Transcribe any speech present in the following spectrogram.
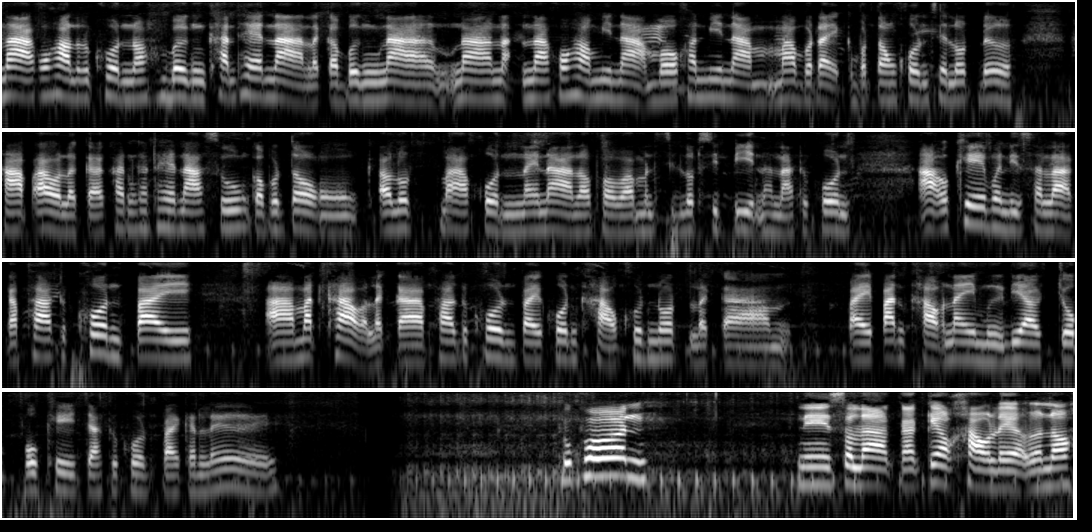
หน้าของเฮาทุกคนเนาะเบิ่งคันแท่หน้าแล้วก็เบิ่งหน้าหน้าหน้าของเฮามีน้ำบ่คันมีน้ำมาบ่ได้ก็บ่ต้องคนใช้รถเด้อหาบเอาแล้วก็คันคันแท่หน้าสูงก็บ่ต้องเอารถมาคนในหน้าเนาะเพราะว่ามันสิรถสิปีนหั้นนะทุกคนอ่าโอเคมื้อนี้สละก็พาทุกคนไปอ่ามัดข้าวแล้วก็พาทุกคนไปคนข่าวคนรถแล้วก็ไปปั้นข้าวในมือเดียวจบโอเคจ้ะทุกคนไปกันเลย ทุกคนนี่สละก็แก้วข้าแล้วแล้วเนาะ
